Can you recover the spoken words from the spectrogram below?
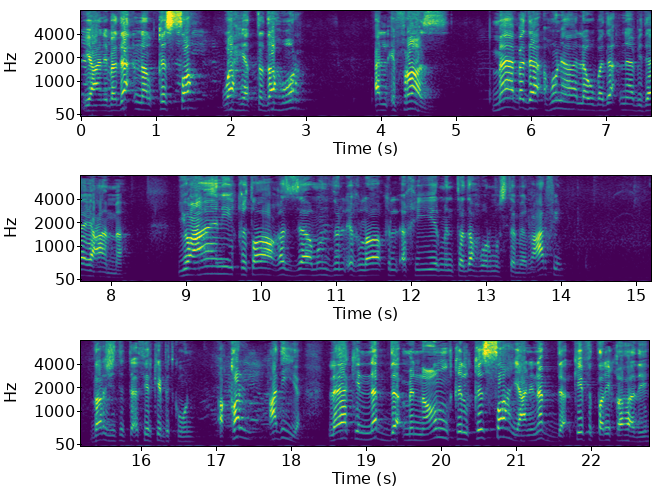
يعني بدأنا القصة وهي التدهور الإفراز. ما بدأ هنا لو بدأنا بداية عامة. يعاني قطاع غزة منذ الإغلاق الأخير من تدهور مستمر. عارفين درجة التأثير كيف بتكون؟ أقل عادية. لكن نبدأ من عمق القصة. يعني نبدأ كيف الطريقة هذه؟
